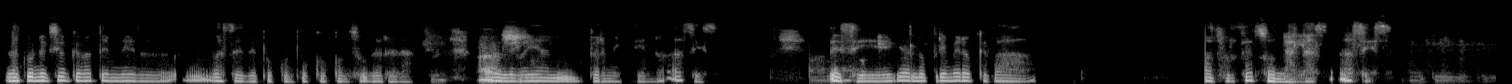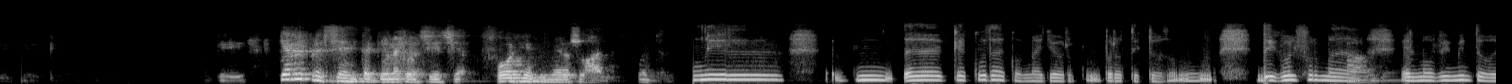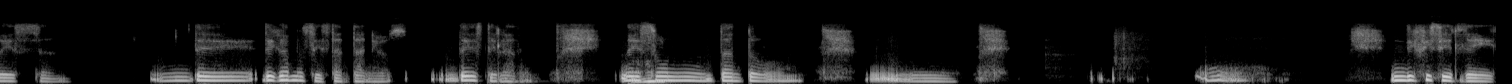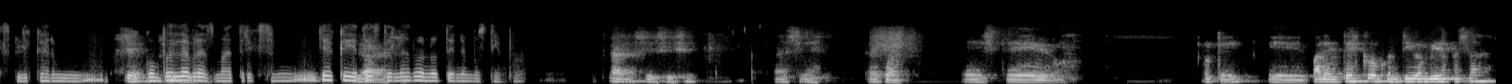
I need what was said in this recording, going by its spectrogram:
La conexión que va a tener eh, va a ser de poco en poco con su guerrera, Ah, le sí. vayan permitiendo. Así es. Ah, sí, ella lo primero que va a forjar son alas. Así es. ¿Qué representa que una conciencia forje primero sus alas? Cuéntame. El, mm, eh, que acuda con mayor prontitud. Mm, De igual forma, Ah, el movimiento es eh, de, digamos, instantáneos de este lado. Es un tanto mm, mm, difícil de explicar mm, Sí, con sí, palabras Matrix, mm, ya que de este lado no tenemos tiempo. Claro, sí, sí, sí. Así es, tal cual. Este, ok. Eh, ¿parentesco contigo en vidas pasadas?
